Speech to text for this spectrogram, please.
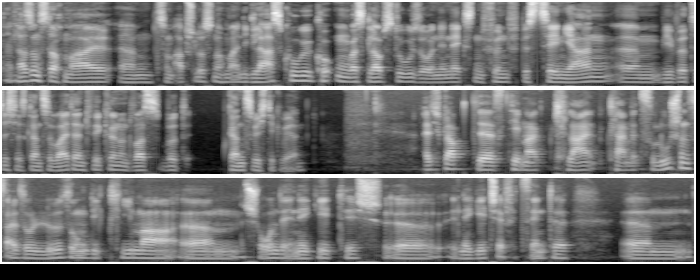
Dann lass uns doch mal ähm, zum Abschluss nochmal in die Glaskugel gucken. Was glaubst du so in den nächsten fünf bis zehn Jahren? Ähm, wie wird sich das Ganze weiterentwickeln und was wird ganz wichtig werden? Also ich glaube, das Thema Climate Solutions, also Lösungen, die klimaschonende, ähm, energetisch, äh, energetisch effiziente ähm,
